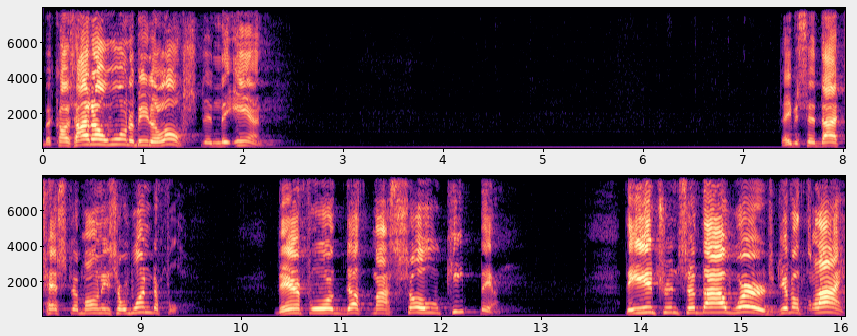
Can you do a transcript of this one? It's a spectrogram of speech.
because I don't want to be lost in the end. David said, Thy testimonies are wonderful. Therefore doth my soul keep them. The entrance of thy words giveth light.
